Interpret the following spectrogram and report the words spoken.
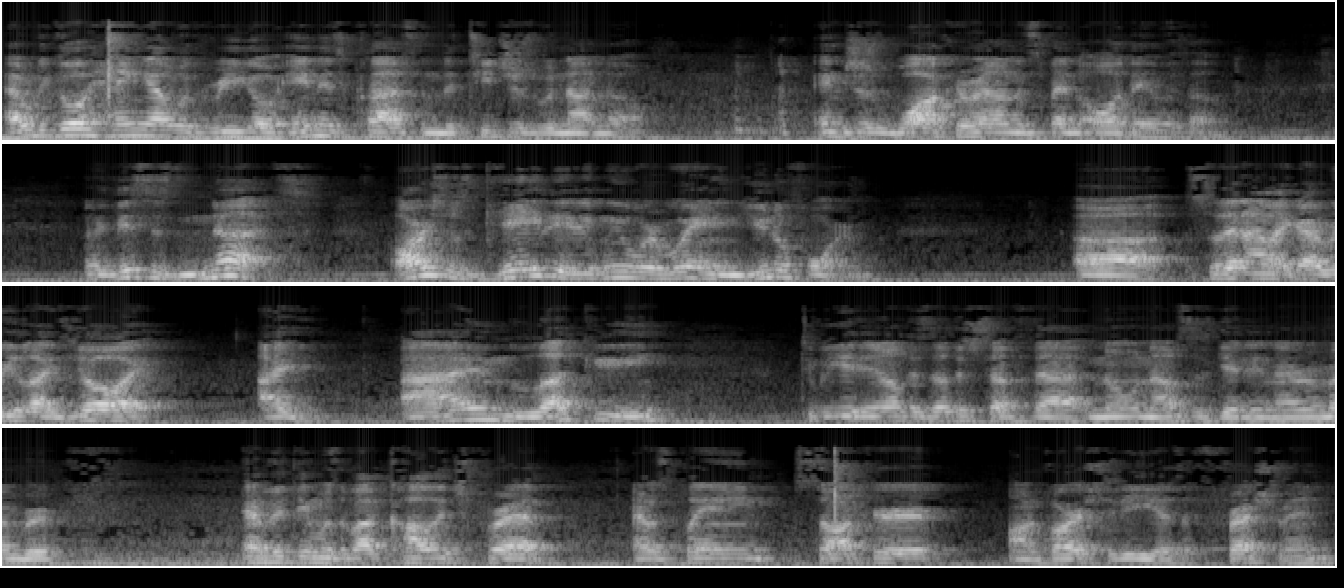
I would go hang out with Rigo in his class, and the teachers would not know and just walk around and spend all day with them. Like this is nuts. Ours was gated and we were wearing uniform. Uh, so then I like I realized, yo, I, I I'm lucky to be getting all this other stuff that no one else is getting. I remember everything was about college prep. I was playing soccer on varsity as a freshman.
